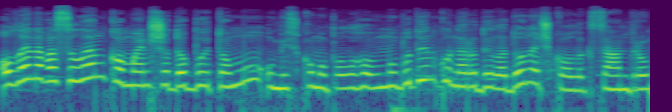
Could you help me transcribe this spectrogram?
Олена Василенко менше доби тому у міському пологовому будинку народила донечку Олександру.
